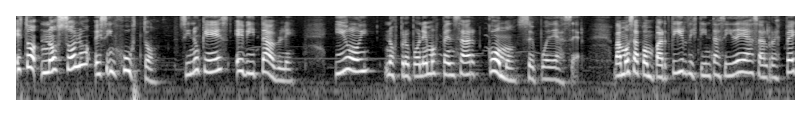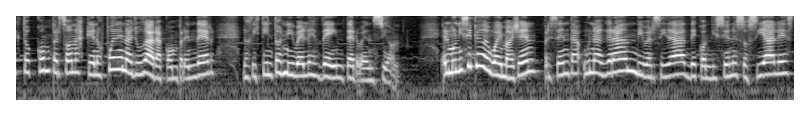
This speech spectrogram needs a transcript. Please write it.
Esto no solo es injusto, sino que es evitable. Y hoy nos proponemos pensar cómo se puede hacer. Vamos a compartir distintas ideas al respecto con personas que nos pueden ayudar a comprender los distintos niveles de intervención. El municipio de Guaymallén presenta una gran diversidad de condiciones sociales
